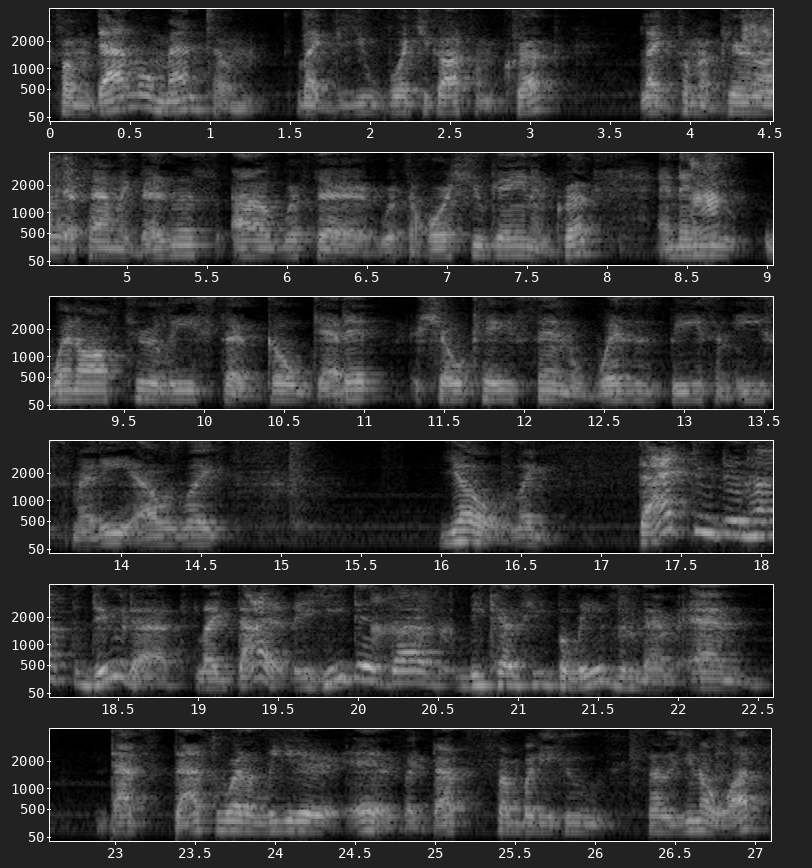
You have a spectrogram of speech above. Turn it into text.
from that momentum, like you, what you got from Crook, like from appearing on the Family Business uh, with the with the Horseshoe Gang and Crook, and then Uh-huh. you went off to release the Go Get It showcasing Wiz's Beast and East Smitty. I was like, yo, like that dude didn't have to do that. Like that, he did that because he believes in them, and that's that's what a leader is. Like that's somebody who says, you know what?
